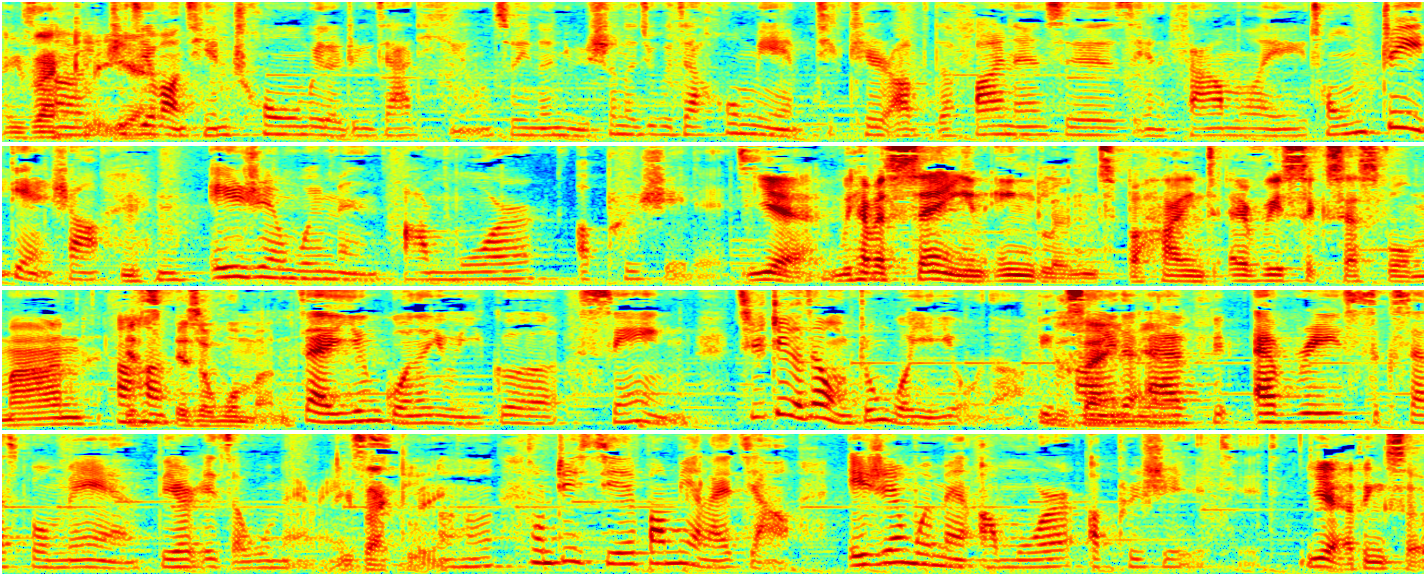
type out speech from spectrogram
Exactly, 嗯直接 yeah. 往前冲，为了这个家庭，所以呢，女生呢就会在后面 take care of the finances and family。从这一点上、a s i a n women are more appreciated。 Yeah, we have a saying in England behind every successful man is, is a woman. 在英国呢有一个 saying，其实这个在我们中国也有的。Behind saying, yeah. every every successful man, there is a woman, right? Exactly. 嗯哼，从这些方面来讲，Asian women are more appreciated. Yeah, I think so.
